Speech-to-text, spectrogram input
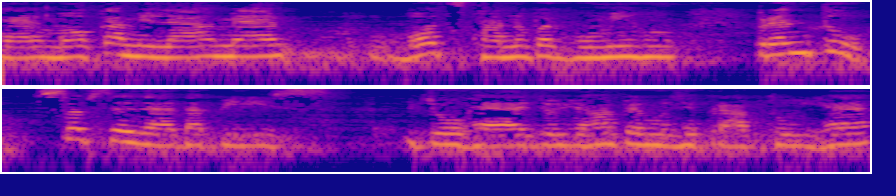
है मौका मिला। मैं बहुत स्थानों पर घूमी हूँ परंतु सबसे ज़्यादा पीस जो है जो यहाँ पे मुझे प्राप्त हुई है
